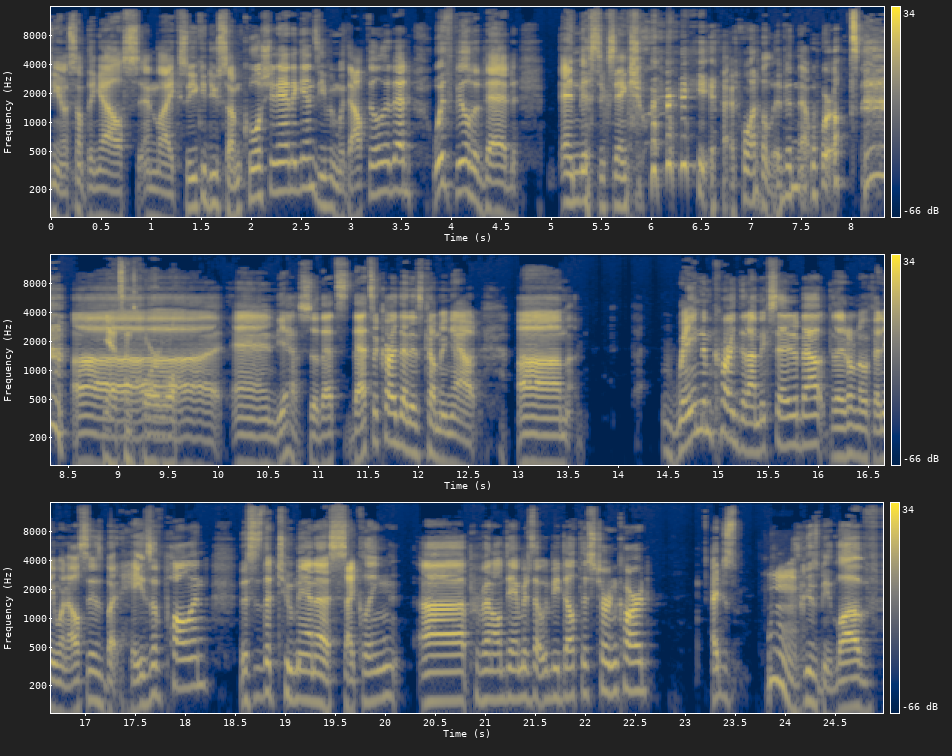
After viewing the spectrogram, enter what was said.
you know something else, and like so you can do some cool shenanigans even without Field of Dead. With Field of Dead and Mystic Sanctuary, I don't want to live in that world. Uh, yeah, it sounds horrible. And yeah, so that's that's a card that is coming out. Um, random card that I'm excited about that I don't know if anyone else is, but Haze of Pollen. This is the two mana cycling uh prevent all damage that would be dealt this turn card. I just Hmm. excuse me, love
